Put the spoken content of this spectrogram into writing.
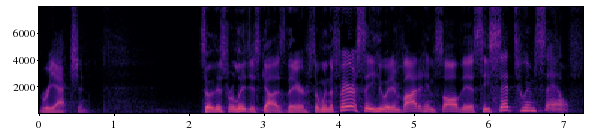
reaction. So, this religious guy's there. So, when the Pharisee who had invited him saw this, he said to himself,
